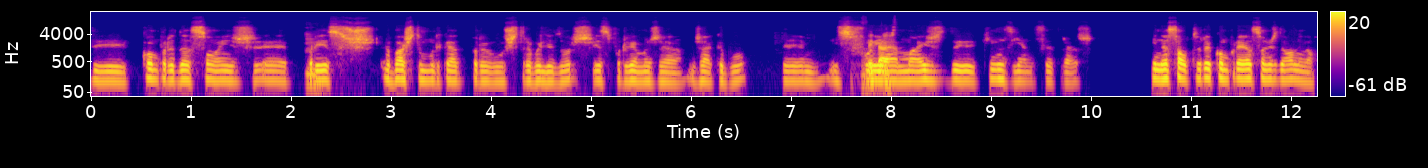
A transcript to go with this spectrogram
de compra de ações a preços abaixo do mercado para os trabalhadores. Esse programa já, já acabou. Eh, Isso foi há mais de 15 anos atrás. E nessa altura comprei ações da Honeywell.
